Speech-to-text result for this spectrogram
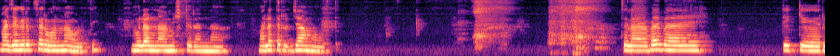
माझ्या घरात सर्वांना आवडते. मुलांना मिस्टरांना. मला तर जाम आवडते. चला बाय बाय. टेक केअर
